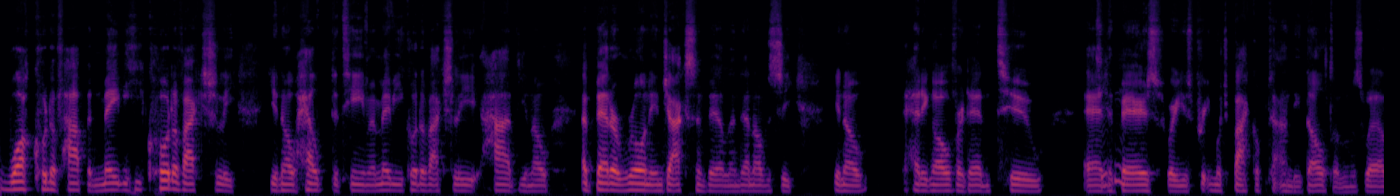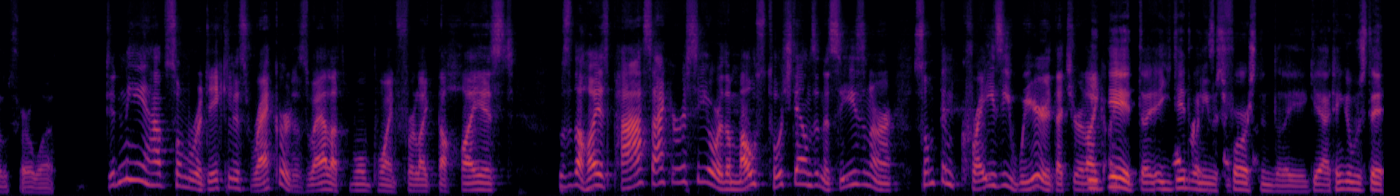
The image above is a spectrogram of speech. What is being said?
what could have happened? Maybe he could have actually, you know, helped the team and maybe he could have actually had, you know, a better run in Jacksonville. And then obviously, you know, heading over then to uh, the Bears, where he was pretty much back up to Andy Dalton as well for a while. Didn't he have some ridiculous record as well at one point for like the highest was it the highest pass accuracy or the most touchdowns in the season or something crazy weird that you're like he did he did when he was first in the league yeah i think it was the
